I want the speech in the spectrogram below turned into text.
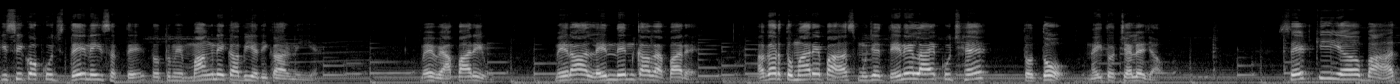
किसी को कुछ दे नहीं सकते तो तुम्हें मांगने का भी अधिकार नहीं है। मैं व्यापारी हूँ, मेरा लेन देन का व्यापार है। अगर तुम्हारे पास मुझे देने लायक कुछ है तो दो, नहीं तो चले जाओ। सेठ की यह बात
